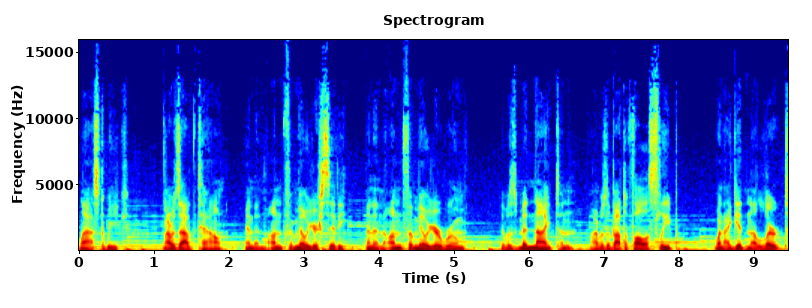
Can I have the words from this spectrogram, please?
last week. I was out of town in an unfamiliar city in an unfamiliar room. It was midnight and I was about to fall asleep when I get an alert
